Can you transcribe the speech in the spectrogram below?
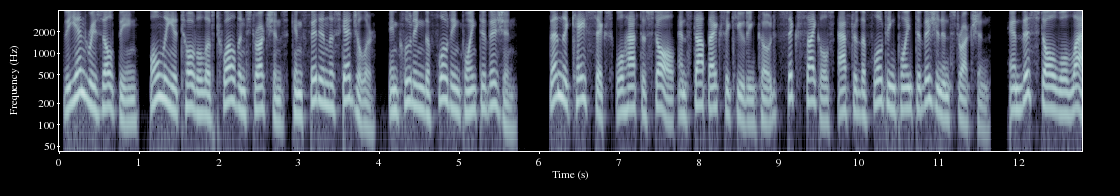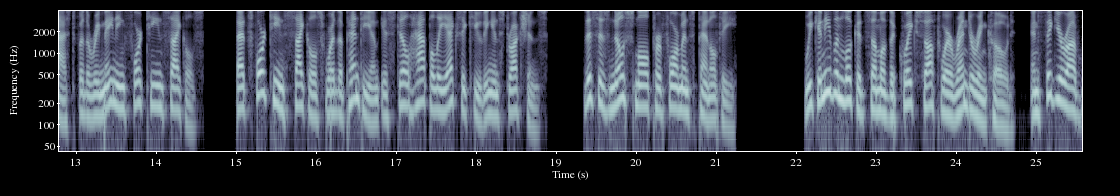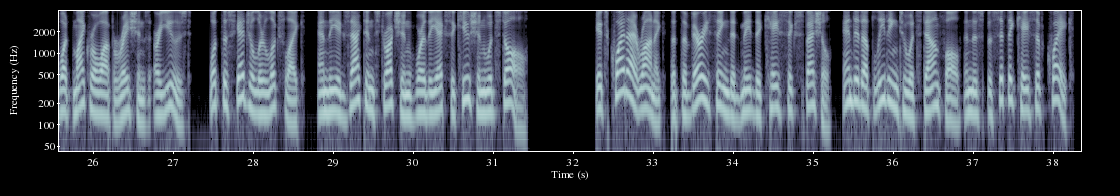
The end result being, only a total of 12 instructions can fit in the scheduler, including the floating point division. Then the K6 will have to stall and stop executing code 6 cycles after the floating point division instruction, and this stall will last for the remaining 14 cycles. That's 14 cycles where the Pentium is still happily executing instructions. This is no small performance penalty. We can even look at some of the Quake software rendering code and figure out what microoperations are used, what the scheduler looks like, and the exact instruction where the execution would stall. It's quite ironic that the very thing that made the K6 special ended up leading to its downfall in the specific case of Quake.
